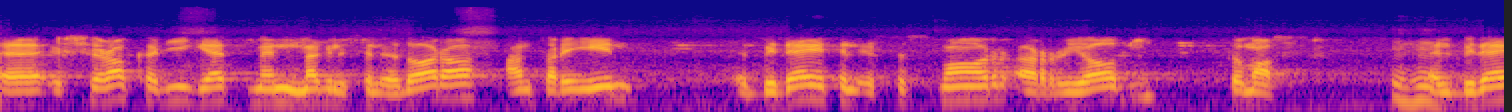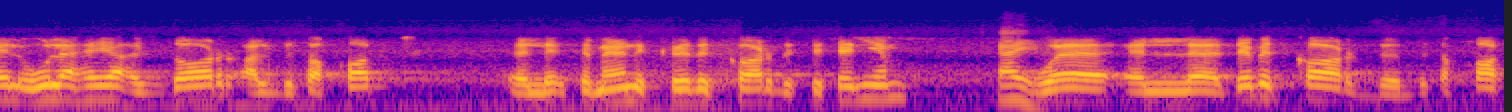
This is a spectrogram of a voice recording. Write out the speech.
آه، الشراكة دي جت من مجلس الإدارة عن طريقين. بداية الاستثمار الرياضي في مصر. البداية الأولى هي إصدار البطاقات الائتمان ال credit card ال titanium أيوه. وال debit card بطاقات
